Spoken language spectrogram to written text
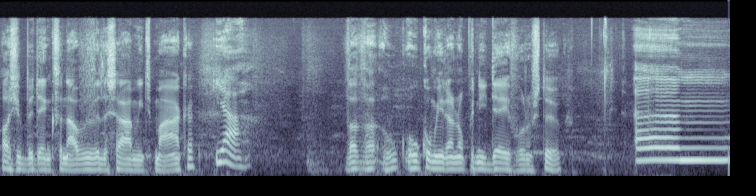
als je bedenkt van nou, we willen samen iets maken? ja. Wat, wat- hoe, hoe kom je dan op een idee voor een stuk? Ehm,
